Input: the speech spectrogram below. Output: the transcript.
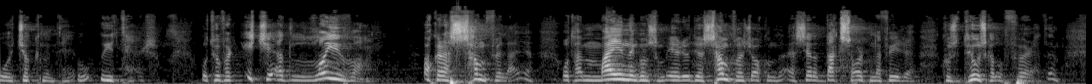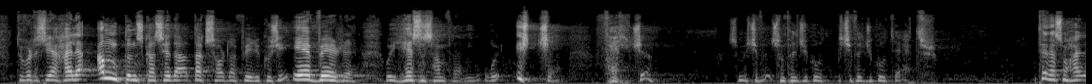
og tjøknen til og ut her. Og du får ikke at løyva okkara samfellet og ta meningen som er ut i samfellet til okkara er sida dagsordena fyrir hvordan du skal oppføre det. Du får si at hele anden skal sida dagsordena fyrir hvordan er verre og i hesen samfellet og ikke feltje som, ikke, som fylgjer god, ikke fylgjer god til etter. Det er det som han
